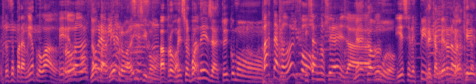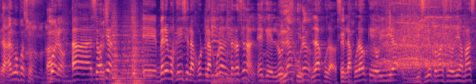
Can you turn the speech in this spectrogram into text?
Entonces, para mí, aprobado. Pero, Rodolfo, Rodolfo, No, para mí aprobadísimo. entonces- Va a probar. Me sorprende Bueno. ella, estoy como... Basta, Rodolfo. Quizás no sea ella. Me ha dejado Rodolfo, mudo. Y es el espíritu. Le cambiaron la banqueta, algo pasó. Ah. Bueno, ah, Sebastián, eh, veremos qué dice la, ju- la jurado internacional. eh, que el lunes- ¿La jurado? La jurado, sí, Epa. la jurado que hoy día decidió tomarse dos días más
